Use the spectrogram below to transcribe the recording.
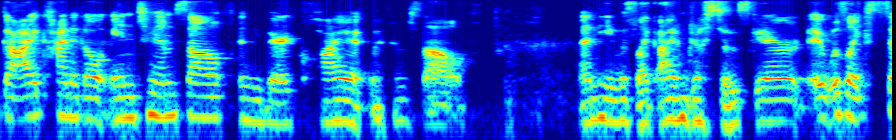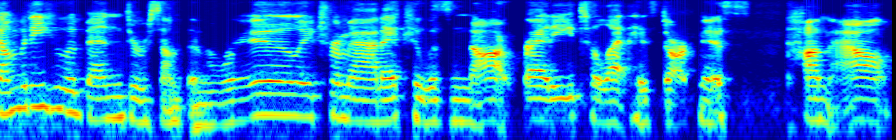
guy kind of go into himself and be very quiet with himself and he was like i'm just so scared. It was like somebody who had been through something really traumatic who was not ready to let his darkness come out.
